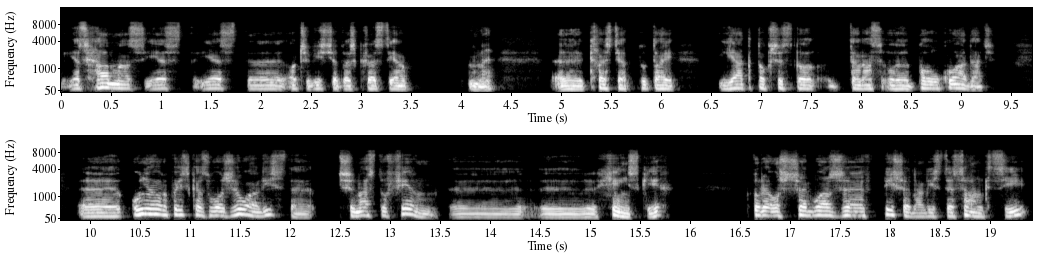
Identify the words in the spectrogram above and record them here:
jest Hamas, jest, jest e, oczywiście też kwestia, e, kwestia tutaj, jak to wszystko teraz e, poukładać. Unia Europejska złożyła listę 13 firm chińskich, które ostrzegła, że wpisze na listę sankcji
